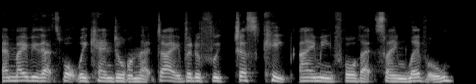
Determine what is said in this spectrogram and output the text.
And maybe that's what we can do on that day. But if we just keep aiming for that same level,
